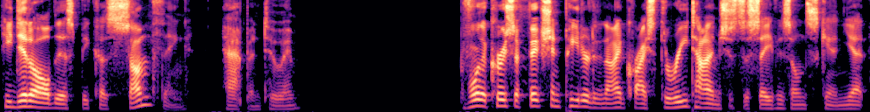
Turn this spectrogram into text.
He did all this because something happened to him. Before the crucifixion, Peter denied Christ three times just to save his own skin. Yet,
